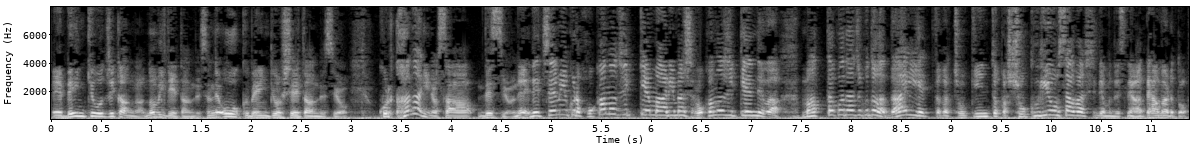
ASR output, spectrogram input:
え、勉強時間が伸びていたんですよね。多く勉強していたんですよ。これかなりの差ですよね。で、ちなみにこれ他の実験もありました。他の実験では、全く同じことがダイエットとか貯金とか職業探しでもですね、当てはまると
